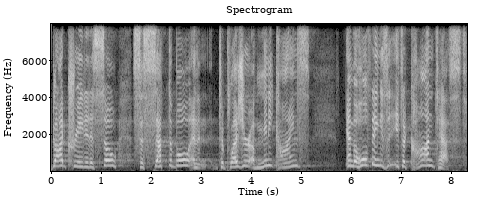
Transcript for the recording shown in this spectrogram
God created us so susceptible and to pleasure of many kinds. And the whole thing is it's a contest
